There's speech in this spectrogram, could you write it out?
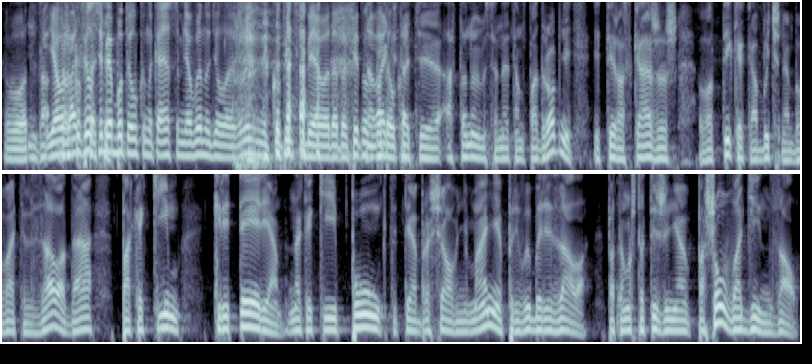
Вот. Да, я уже давай, купил кстати- себе бутылку, наконец-то меня вынудила жизнь купить себе вот эту Давай, фитнес-бутылку. кстати, остановимся на этом подробнее, и ты расскажешь, вот ты как обычный обыватель зала, да, по каким критериям, на какие пункты ты обращал внимание при выборе зала. Потому что ты же не пошел в один зал.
